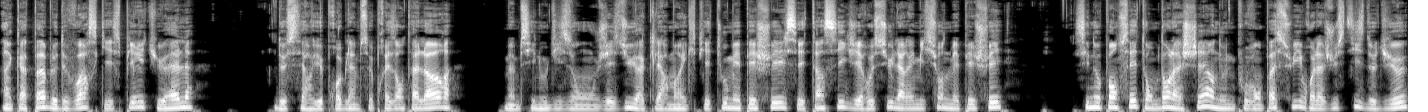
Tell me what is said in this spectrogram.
incapables de voir ce qui est spirituel. De sérieux problèmes se présentent alors. Même si nous disons Jésus a clairement expié tous mes péchés, c'est ainsi que j'ai reçu la rémission de mes péchés, si nos pensées tombent dans la chair, nous ne pouvons pas suivre la justice de Dieu,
